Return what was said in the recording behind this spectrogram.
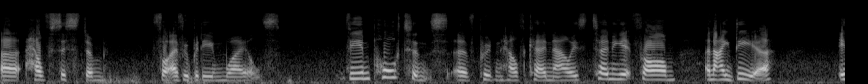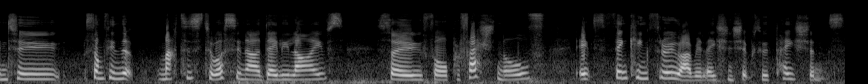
uh, health system for everybody in Wales. The importance of prudent healthcare now is turning it from an idea into something that matters to us in our daily lives. So for professionals, it's thinking through our relationships with patients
